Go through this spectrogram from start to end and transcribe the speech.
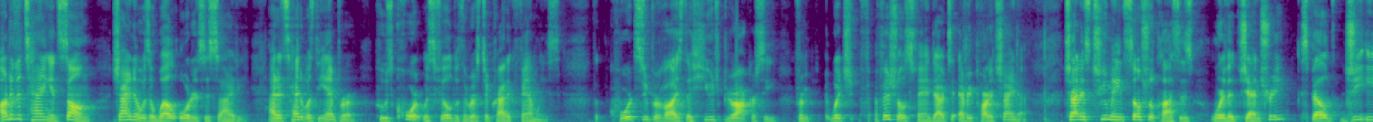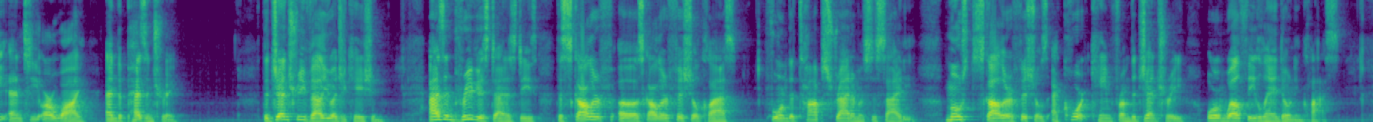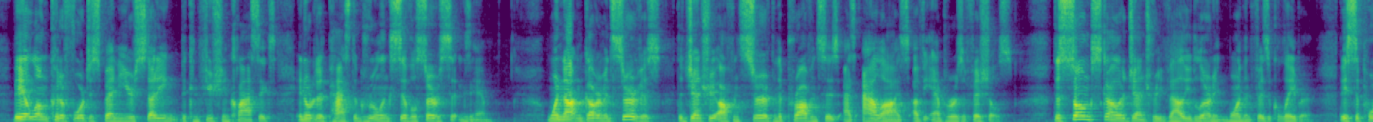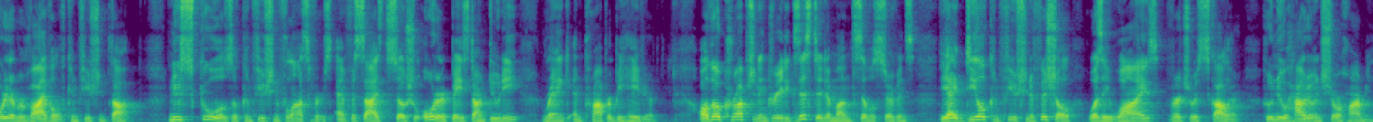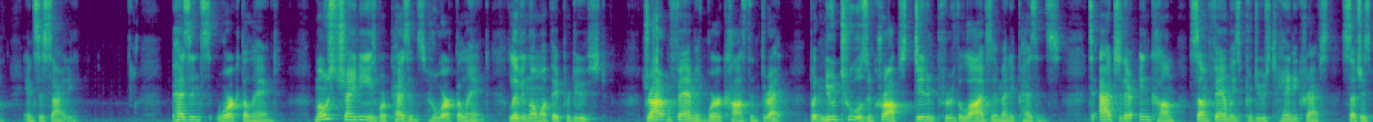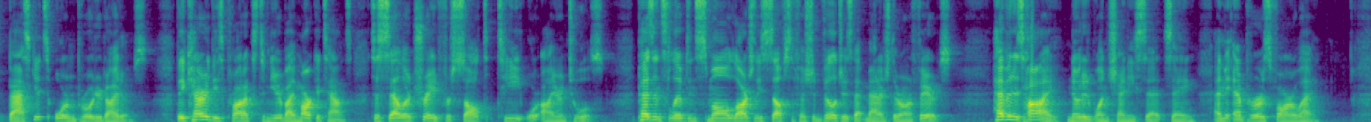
Under the Tang and Song, China was a well ordered society. At its head was the emperor, whose court was filled with aristocratic families. The court supervised a huge bureaucracy from which officials fanned out to every part of China. China's two main social classes were the gentry, spelled G E N T R Y, and the peasantry. The gentry value education. As in previous dynasties, the scholar, uh, scholar official class formed the top stratum of society. Most scholar officials at court came from the gentry or wealthy landowning class. They alone could afford to spend years studying the Confucian classics in order to pass the grueling civil service exam. When not in government service, the gentry often served in the provinces as allies of the emperor's officials. The Song scholar gentry valued learning more than physical labor. They supported a revival of Confucian thought. New schools of Confucian philosophers emphasized social order based on duty, rank, and proper behavior. Although corruption and greed existed among civil servants, the ideal Confucian official was a wise, virtuous scholar who knew how to ensure harmony in society. Peasants worked the land. Most Chinese were peasants who worked the land, living on what they produced. Drought and famine were a constant threat, but new tools and crops did improve the lives of many peasants. To add to their income, some families produced handicrafts such as baskets or embroidered items. They carried these products to nearby market towns to sell or trade for salt, tea, or iron tools. Peasants lived in small, largely self sufficient villages that managed their own affairs. Heaven is high, noted one Chinese saying, and the emperor is far away.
